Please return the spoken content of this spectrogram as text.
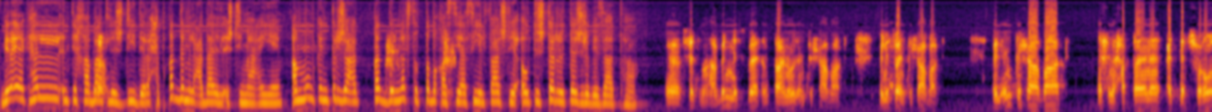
برأيك هل الانتخابات نعم. الجديدة رح تقدم العدالة الاجتماعية أم ممكن ترجع تقدم نفس الطبقة السياسية الفاشلة أو تجتر التجربة ذاتها؟ أه، شو اسمها؟ بالنسبة لقانون الانتخابات. بالنسبة للانتخابات. الانتخابات إحنا حطينا عدة شروط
